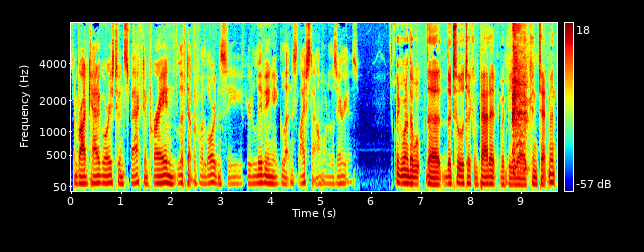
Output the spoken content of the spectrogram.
some broad categories to inspect and pray and lift up before the Lord and see if you're living a gluttonous lifestyle in one of those areas. I think one of the the the tools to combat it would be uh, contentment.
